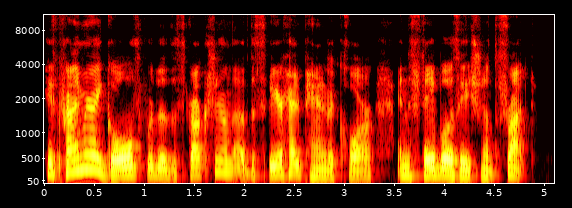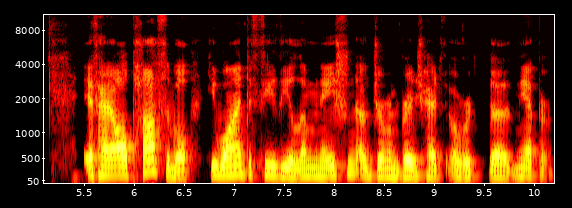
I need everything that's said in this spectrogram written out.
His primary goals were the destruction of the Spearhead Panzer Corps and the stabilization of the front. If at all possible, he wanted to see the elimination of German bridgeheads over the Dnieper.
